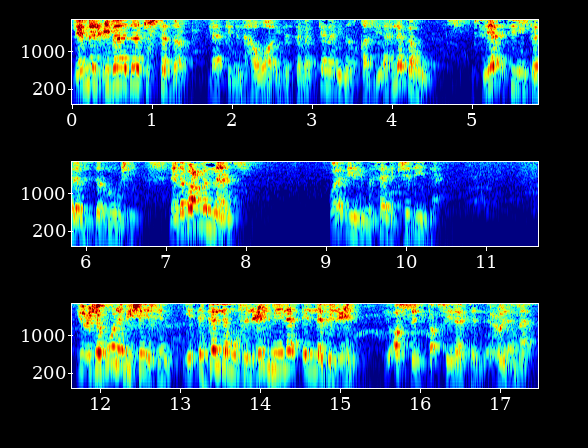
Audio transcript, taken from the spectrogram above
لأن العبادة تستدرك لكن الهوى إذا تمكن من القلب أهلكه. وسيأتي من كلام الزرنوجي. لأن بعض الناس وهذه مسالك جديدة يعجبون بشيخ يتكلم في العلم لا إلا في العلم. يؤصل تأصيلات العلماء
